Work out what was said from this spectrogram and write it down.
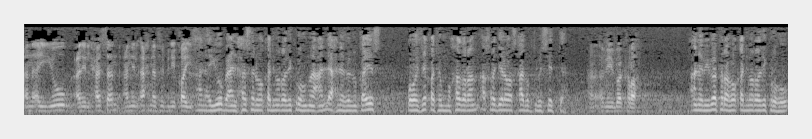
عن أيوب عن الحسن عن الأحنف بن قيس عن أيوب عن الحسن وقد مر ذكرهما عن الأحنف بن قيس وهو ثقة مخضرم أخرج له أصحاب الكتب الستة. عن أبي بكرة. عن أبي بكرة وقد مر ذكره.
